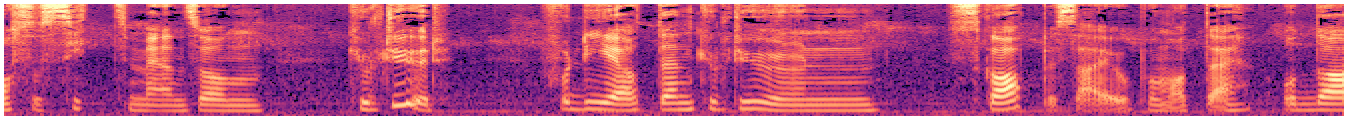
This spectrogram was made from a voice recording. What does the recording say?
også sitter med en sånn kultur. Fordi at den kulturen skaper seg jo, på en måte. Og da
